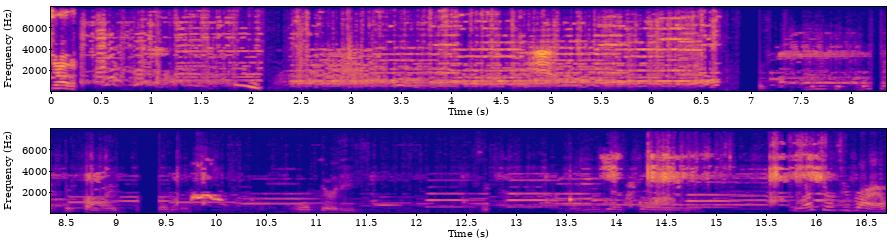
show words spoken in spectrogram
Shut up. Let me get, let me get five. Or 30. Wonderful. Well, that serves you right.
